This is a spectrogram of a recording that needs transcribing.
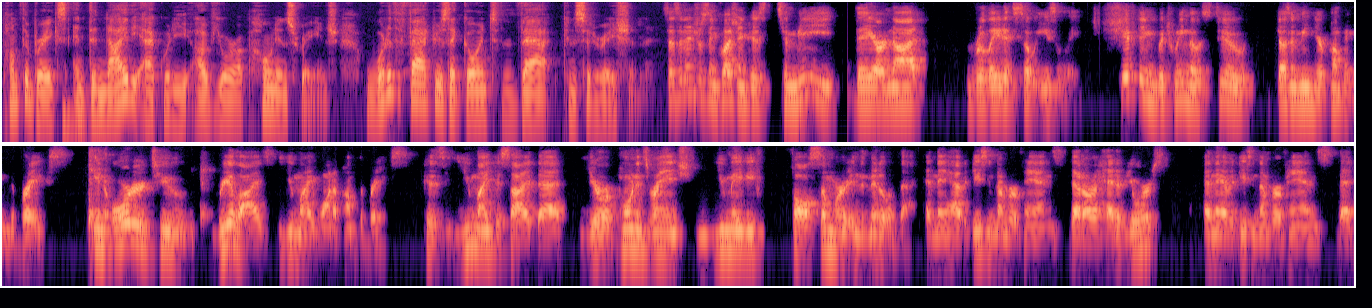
pump the brakes, and deny the equity of your opponent's range? What are the factors that go into that consideration? So that's an interesting question because to me, they are not related so easily. Shifting between those two doesn't mean you're pumping the brakes. In order to realize you might want to pump the brakes, because you might decide that your opponent's range, you maybe fall somewhere in the middle of that, and they have a decent number of hands that are ahead of yours, and they have a decent number of hands that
